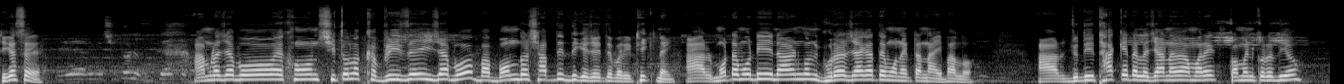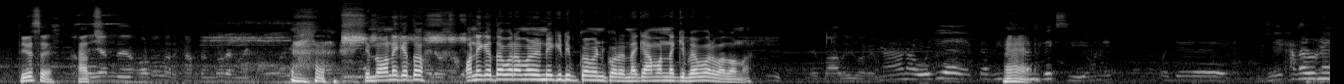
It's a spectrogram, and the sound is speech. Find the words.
ঠিক আছে? আমরা যাব এখন শীতলক্ষা ব্রিজেই যাব বা বন্দর সাবদির দিকে যেতে পারি ঠিক নাই? আর মোটামুটি নারায়ণগঞ্জ ঘোরার জায়গা তেমন একটা নাই ভালো। আর যদি থাকে তাহলে জানাবে আমারে কমেন্ট করে দিও ঠিক আছে? আচ্ছা। কিন্তু অনেকে তো অনেকে তো আবার আমার নেগেটিভ কমেন্ট করে নাকি আমার নাকি ব্যবহার ভালো না? হ্যাঁ। ভিডিও আমি দেখছি অনেক ওই যে ওনে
